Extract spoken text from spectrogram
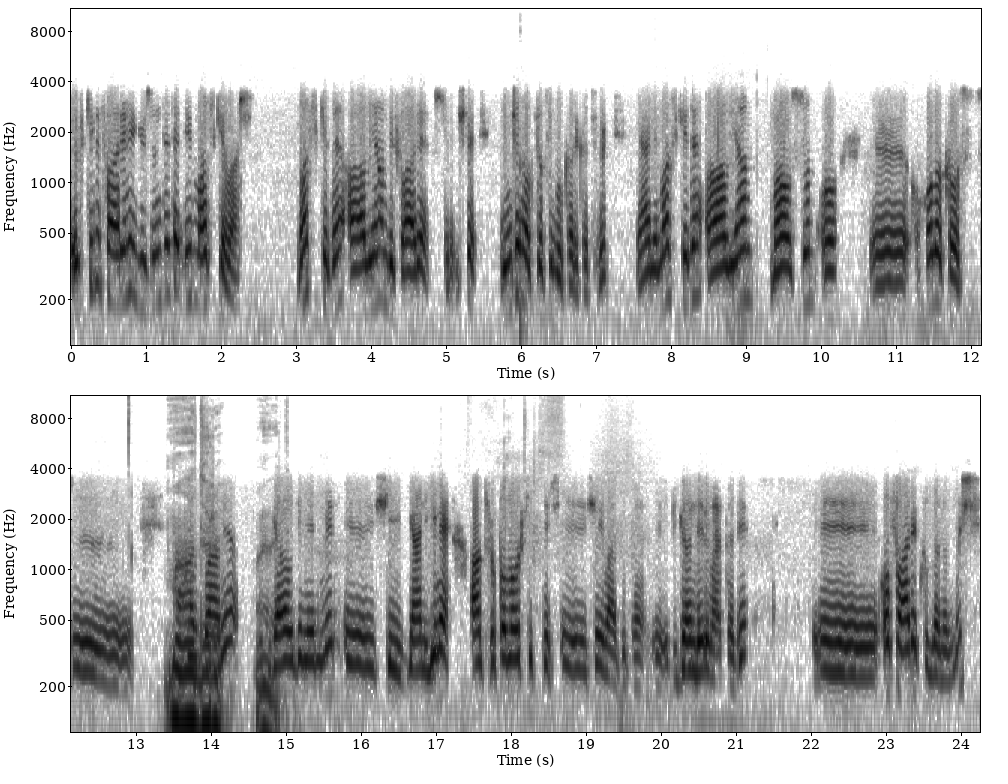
Öfkeli farenin yüzünde de bir maske var. Maskede ağlayan bir fare. İşte ince noktası bu karikatürün. Yani maskede ağlayan Mouse'un o e, Holocaust e, Mağdur. Evet. Yahudilerinin e, şey yani yine antropomorfik bir e, şey var burada. E, bir gönderi var tabi. E, o fare kullanılmış.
